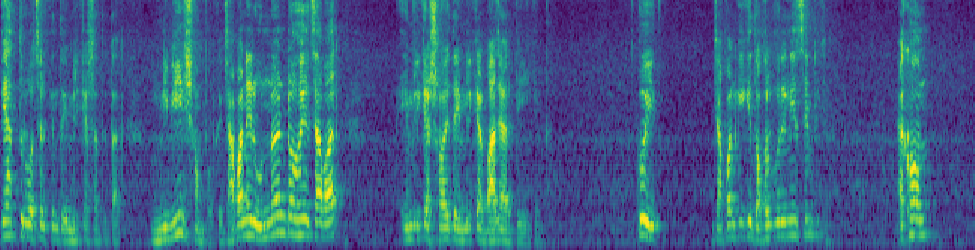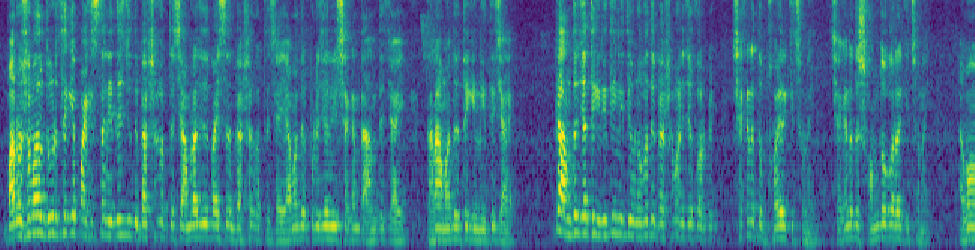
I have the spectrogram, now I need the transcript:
তেহাত্তর বছর কিন্তু আমেরিকার সাথে তার নিবিড় সম্পর্ক। জাপানের উন্নয়নটা হয়েছে আবার আমেরিকার সহায়তা আমেরিকার বাজার পেয়ে কিন্তু। কই, জাপানকে কি দখল করে নিয়েছে আমেরিকা? এখন বারোশো মাইল দূর থেকে পাকিস্তান এদেশ যদি ব্যবসা করতে চায়, আমরা যদি পাকিস্তান ব্যবসা করতে চাই, আমাদের প্রয়োজনীয় সেখান থেকে আনতে চাই, তারা আমাদের থেকে নিতে চায়, এটা আন্তর্জাতিক রীতিনীতি অনুপাতে ব্যবসা বাণিজ্য করবে। সেখানে তো ভয়ের কিছু নেই, সেখানে তো সন্দেহ করার কিছু নেই। এবং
